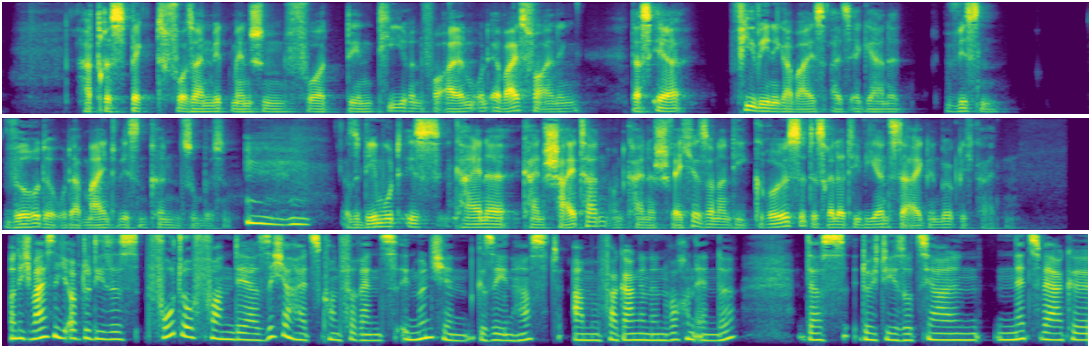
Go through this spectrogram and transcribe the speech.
hat Respekt vor seinen Mitmenschen, vor den Tieren vor allem. Und er weiß vor allen Dingen, dass er viel weniger weiß, als er gerne wissen würde oder meint wissen können zu müssen. Mhm. Also Demut ist keine, kein Scheitern und keine Schwäche, sondern die Größe des Relativierens der eigenen Möglichkeiten. Und ich weiß nicht, ob du dieses Foto von der Sicherheitskonferenz in München gesehen hast am vergangenen Wochenende, das durch die sozialen Netzwerke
